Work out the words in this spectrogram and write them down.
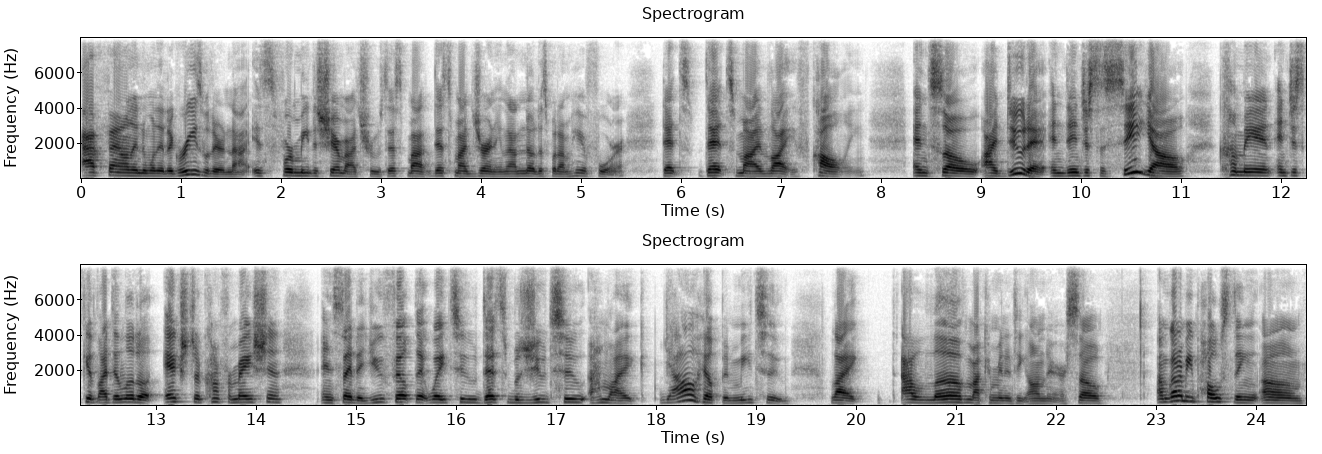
I found anyone that agrees with it or not. It's for me to share my truths. That's my that's my journey, and I know that's what I'm here for. That's that's my life calling. And so I do that. And then just to see y'all come in and just give like a little extra confirmation and say that you felt that way too. That was you too. I'm like, y'all helping me too. Like, I love my community on there. So I'm to be posting, um,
